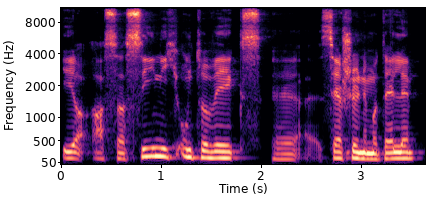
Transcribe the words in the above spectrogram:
eher assassinisch unterwegs, äh, sehr schöne Modelle.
